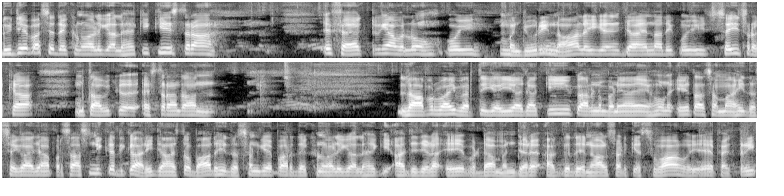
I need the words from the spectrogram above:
ਦੂਜੇ ਪਾਸੇ ਦੇਖਣ ਵਾਲੀ ਗੱਲ ਹੈ ਕਿ ਕਿਸ ਤਰ੍ਹਾਂ ਇਹ ਫੈਕਟਰੀਆਂ ਵੱਲੋਂ ਕੋਈ ਮਨਜ਼ੂਰੀ ਨਾ ਲਈ ਜਾਂ ਇਹਨਾਂ ਦੀ ਕੋਈ ਸਹੀ ਸੁਰੱਖਿਆ ਮੁਤਾਬਿਕ ਇਸ ਤਰ੍ਹਾਂ ਦਾ ਲਾਪਰਵਾਹੀ ਵਰਤੀ ਗਈ ਆ ਜਾਂ ਕੀ ਕਾਰਨ ਬਣਿਆ ਹੈ ਹੁਣ ਇਹ ਤਾਂ ਸਮਾਂ ਹੀ ਦੱਸੇਗਾ ਜਾਂ ਪ੍ਰਸ਼ਾਸਨਿਕ ਅਧਿਕਾਰੀ ਜਾਂਚ ਤੋਂ ਬਾਅਦ ਹੀ ਦੱਸਣਗੇ, ਪਰ ਦੇਖਣ ਵਾਲੀ ਗੱਲ ਹੈ ਕਿ ਅੱਜ ਜਿਹੜਾ ਇਹ ਵੱਡਾ ਮੰਜ਼ਰ ਹੈ, ਅੱਗ ਦੇ ਨਾਲ ਸੜ ਕੇ ਸਵਾਹ ਹੋਈ ਹੈ ਫੈਕਟਰੀ,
